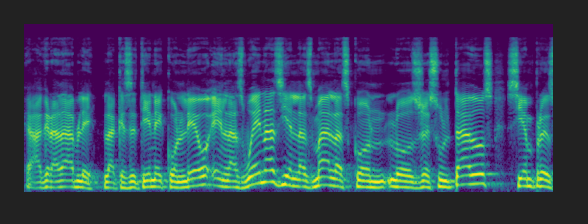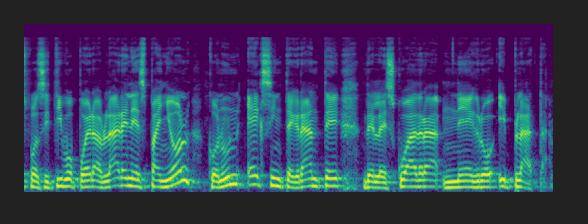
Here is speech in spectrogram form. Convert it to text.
agradable la que se tiene con Leo en las buenas y en las malas con los resultados. Siempre es positivo poder hablar en español con un ex integrante de la escuadra negro y plata.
